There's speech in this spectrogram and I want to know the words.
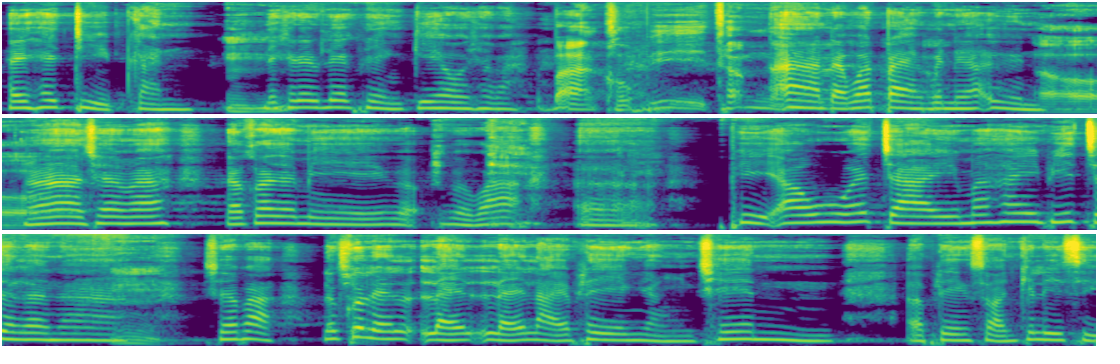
ให้ให้จีบกันนี่เขาเรียกเรียกเพลงเกี้ยวใช่ปะบ้านของพี่ทำนาอ่าแต่ว่าแปลงเป็นเนื้ออื่นอ๋ออ่อ่าใช่ไหมแล้วก็จะมีแบบแบบว่าเออพี่เอาหัวใจมาให้พิจารณาใช่ป่ะแล้วก็หลายหลายหลายหลายเพลงอย่างเช่นเอ่อเพลงสอนกิรีศรี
